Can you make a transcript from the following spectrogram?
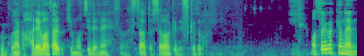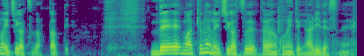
こうなんか晴れ渡る気持ちでね、そのスタートしたわけですけど、まあそれが去年の1月だったっていう。で、まあ去年の1月、対話のコミュニティをやりですね、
